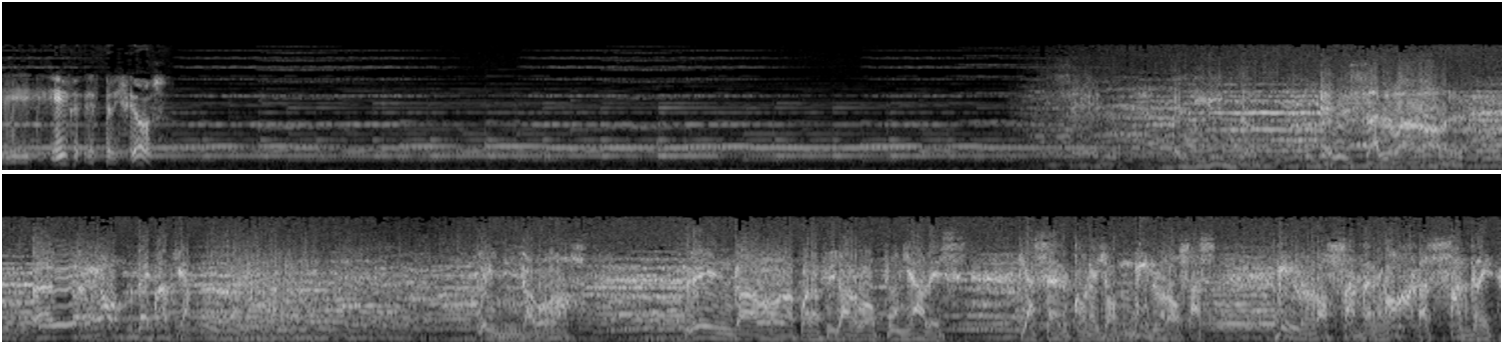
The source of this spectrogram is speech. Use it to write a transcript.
eh, es, es precioso. De Francia. Linda boda, linda boda para afilar los puñales y hacer con ellos mil rosas, mil rosas de roja sangre.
